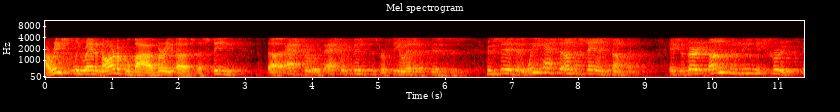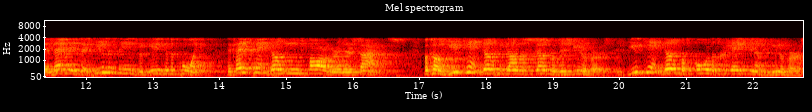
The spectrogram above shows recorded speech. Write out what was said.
I recently read an article by a very uh, esteemed uh, astro- astrophysicist or theoretical physicist who says that we have to understand something. It's a very inconvenient truth, and that is that human beings are getting to the point that they can't go any farther in their science. Because you can't go beyond the scope of this universe. You can't go before the creation of the universe.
